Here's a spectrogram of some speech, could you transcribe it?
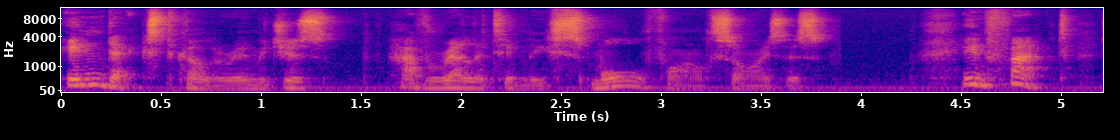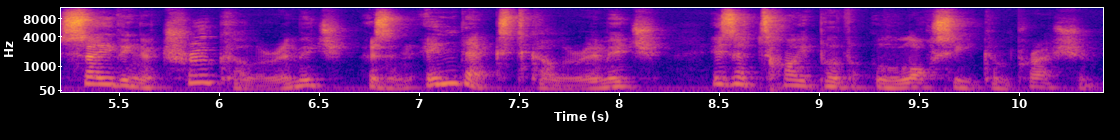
Indexed colour images have relatively small file sizes. In fact, saving a true colour image as an indexed colour image is a type of lossy compression.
